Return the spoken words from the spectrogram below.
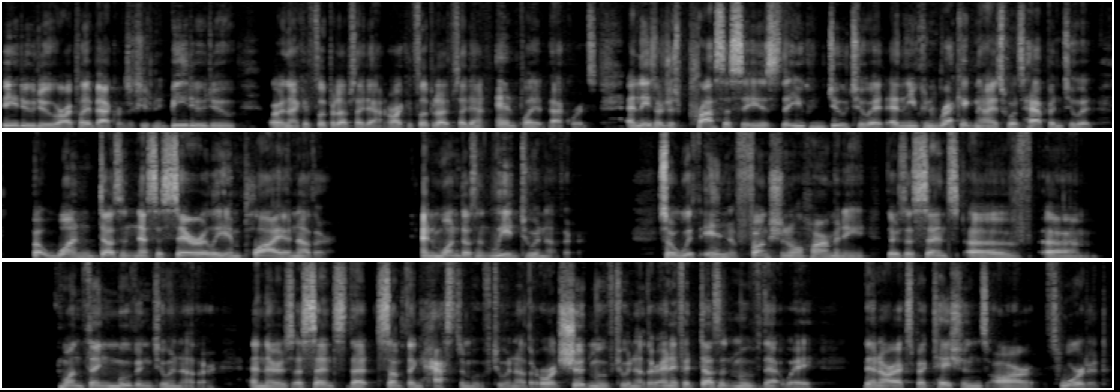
Be, do, do, or I play it backwards, excuse me. Be, do, do, or then I could flip it upside down, or I could flip it upside down and play it backwards. And these are just processes that you can do to it, and you can recognize what's happened to it but one doesn't necessarily imply another, and one doesn't lead to another. So within functional harmony, there's a sense of um, one thing moving to another, and there's a sense that something has to move to another, or it should move to another. And if it doesn't move that way, then our expectations are thwarted.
